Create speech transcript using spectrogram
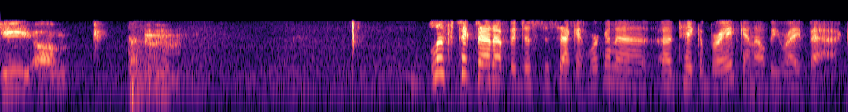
he. Um, Let's pick that up in just a second. We're going to uh, take a break and I'll be right back.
